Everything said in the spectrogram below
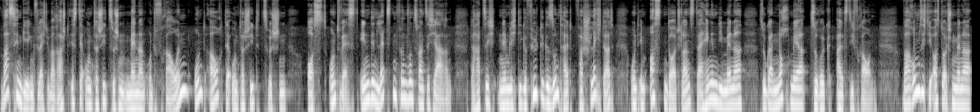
Was hingegen vielleicht überrascht, ist der Unterschied zwischen Männern und Frauen und auch der Unterschied zwischen Ost und West. In den letzten 25 Jahren, da hat sich nämlich die gefühlte Gesundheit verschlechtert und im Osten Deutschlands, da hängen die Männer sogar noch mehr zurück als die Frauen. Warum sich die ostdeutschen Männer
